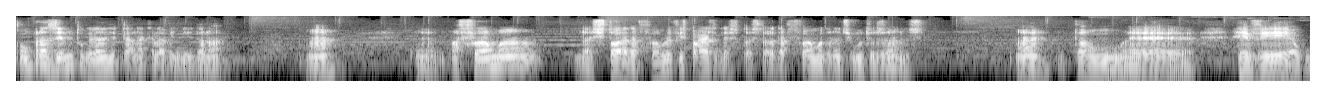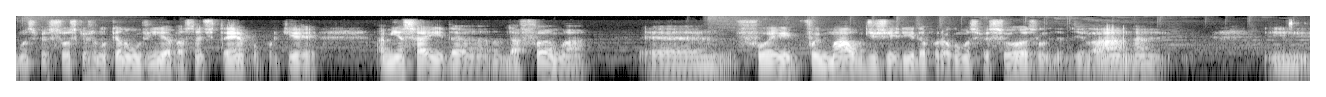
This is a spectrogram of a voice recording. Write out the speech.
foi um prazer muito grande estar naquela avenida lá. Né? É, a fama, da história da fama, eu fiz parte da história da fama durante muitos anos. Né? Então, é, rever algumas pessoas que eu, não, que eu não via há bastante tempo, porque a minha saída da fama é, foi, foi mal digerida por algumas pessoas de lá, né? E,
